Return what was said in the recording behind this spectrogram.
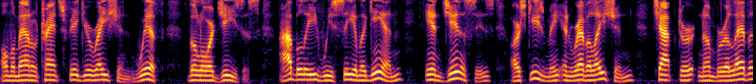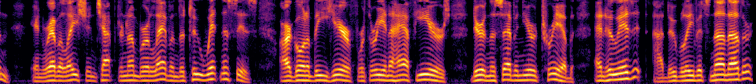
on the Mount of Transfiguration with the Lord Jesus. I believe we see him again in Genesis, or excuse me, in Revelation chapter number 11. In Revelation chapter number 11, the two witnesses are going to be here for three and a half years during the seven year trib. And who is it? I do believe it's none other,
